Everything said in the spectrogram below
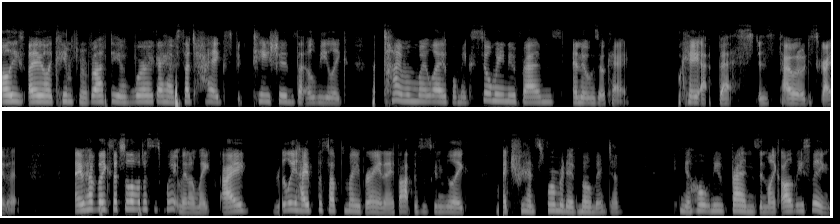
all these. I like came from a rough day of work. I have such high expectations that it'll be like the time of my life. I'll make so many new friends, and it was okay. Okay at best is how I would describe it. I have like such a level of disappointment. I'm like, I really hyped this up in my brain. I thought this is gonna be like my transformative moment of making a whole new friends and like all these things.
